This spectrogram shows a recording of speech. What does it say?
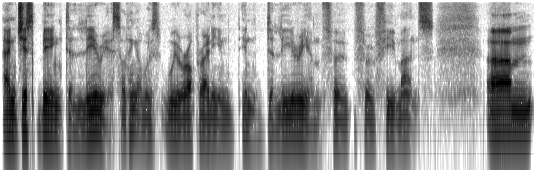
and just being delirious. I think I was we were operating in, in delirium for, for a few months. Um,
